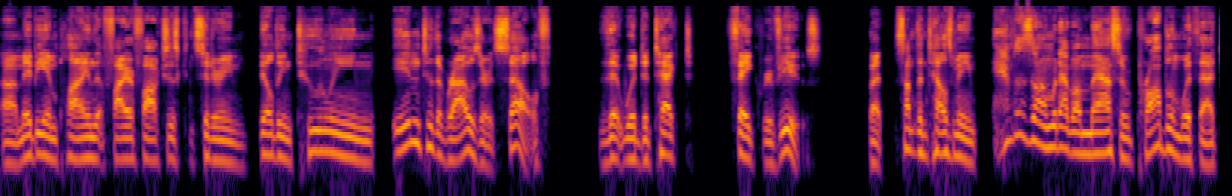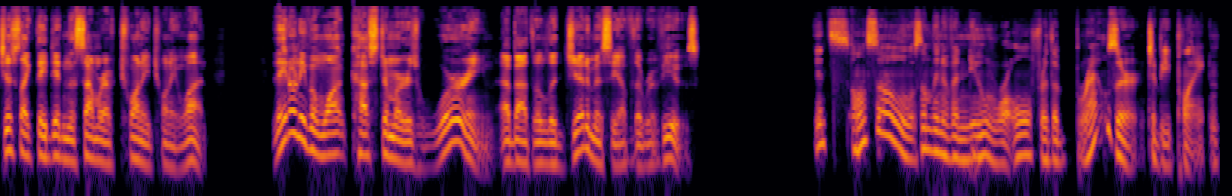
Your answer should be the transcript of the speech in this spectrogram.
uh, maybe implying that Firefox is considering building tooling into the browser itself that would detect fake reviews. But something tells me Amazon would have a massive problem with that, just like they did in the summer of 2021. They don't even want customers worrying about the legitimacy of the reviews. It's also something of a new role for the browser to be playing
